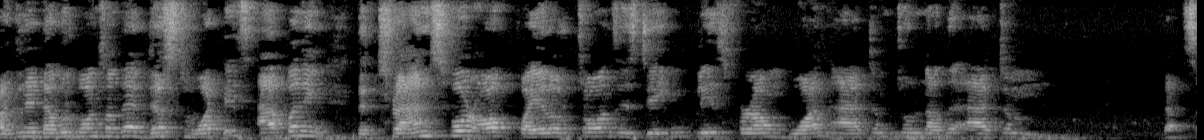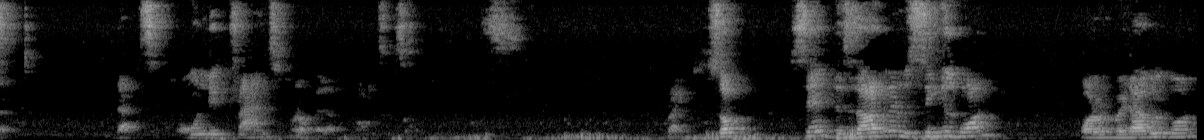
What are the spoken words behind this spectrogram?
alternate double bonds are there. Just what is happening? The transfer of pi electrons is taking place from one atom to another atom. That's it. That's only transfer of electrons right. So same this is alternate single bond followed by double bond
